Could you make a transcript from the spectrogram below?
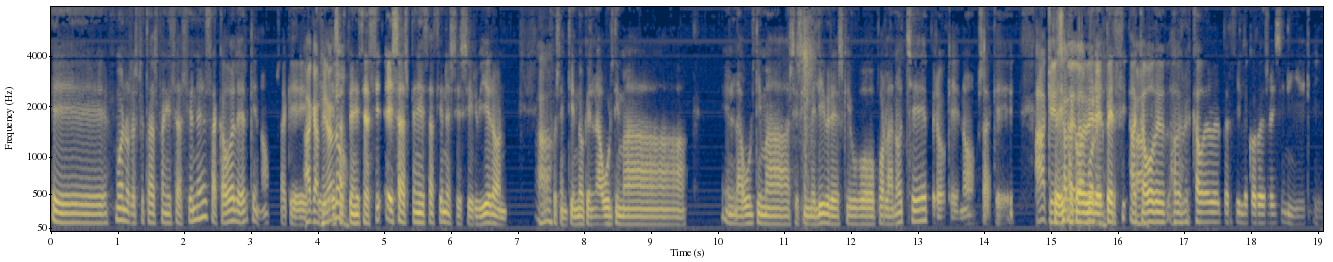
Eh, bueno, respecto a las penalizaciones, acabo de leer que no. O sea, que, Ah, que al final esas, no. penalizaci- esas penalizaciones se sirvieron, Ah. pues entiendo que en la última en la última sesión de libres que hubo por la noche, pero que no, o sea que, Ah, que sale acabo, de ver el perfil, Ah. acabo, de, acabo de ver el perfil de Corvette Racing y, y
